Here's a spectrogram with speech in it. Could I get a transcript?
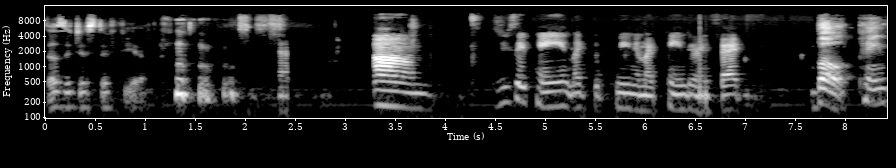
Those are just a few. um, did you say pain, like the meaning, like pain during sex? Both pain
